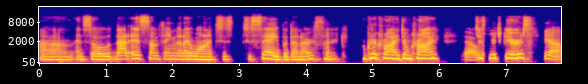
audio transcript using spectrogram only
Um, and so that is something that I wanted to to say, but then I was like, I'm gonna cry, don't cry. No. Just switch gears. Yeah.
